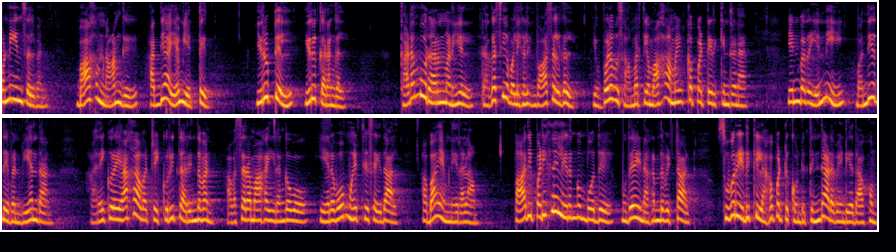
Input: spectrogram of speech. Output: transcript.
பொன்னியின் செல்வன் பாகம் நான்கு அத்தியாயம் எட்டு. இருட்டில் இரு கரங்கள். கடம்பூர் அரண்மனையில் ரகசிய வழிகளின் வாசல்கள் எவ்வளவு சாமர்த்தியமாக அமைக்கப்பட்டிருக்கின்றன என்பதை எண்ணி வந்தியத்தேவன் வியந்தான். அரைக்குறையாக அவற்றை குறித்து அறிந்தவன் அவசரமாக இறங்கவோ ஏறவோ முயற்சி செய்தால் அபாயம் நேரலாம். பாதிப்படிகளில் இறங்கும்போது முதலை நகர்ந்துவிட்டால் சுவர் இடுக்கில் அகப்பட்டு கொண்டு திண்டாட வேண்டியதாகும்.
